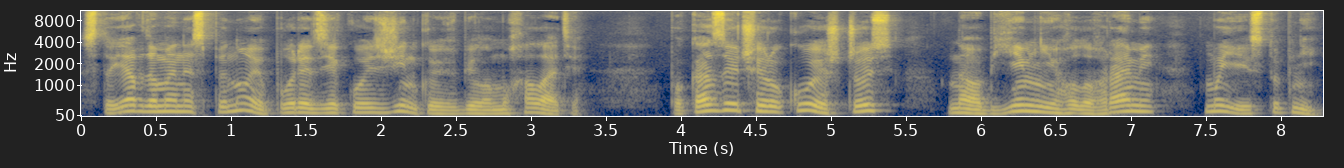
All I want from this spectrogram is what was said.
стояв до мене спиною поряд з якоюсь жінкою в білому халаті, показуючи рукою щось на об'ємній голограмі моєї ступні.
